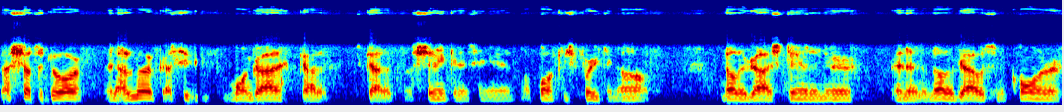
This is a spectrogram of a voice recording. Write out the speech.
I shut the door, and I look. I see one guy got a got a, a shank in his hand. My bunkie's freaking out. Another guy standing there, and then another guy was in the corner.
